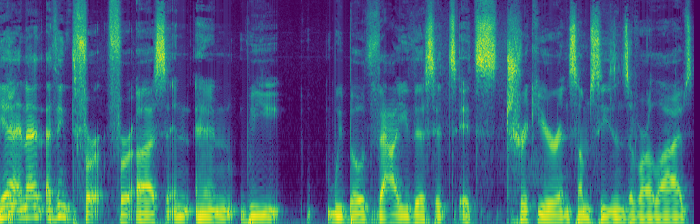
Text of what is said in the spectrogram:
yeah, and I, I, think for for us, and and we we both value this. It's it's trickier in some seasons of our lives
